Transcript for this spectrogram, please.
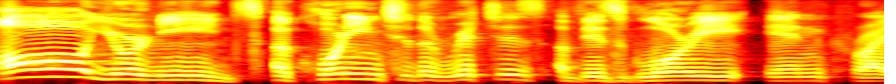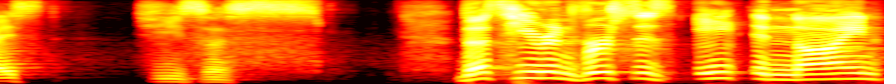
all your needs according to the riches of his glory in Christ Jesus. Thus, here in verses 8 and 9,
